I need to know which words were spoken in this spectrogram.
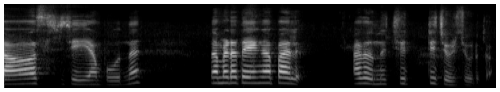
ലാസ്റ്റ് ചെയ്യാൻ പോകുന്ന നമ്മുടെ തേങ്ങാപ്പാൽ അതൊന്ന് ചുറ്റിച്ചൊഴിച്ചു കൊടുക്കാം.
